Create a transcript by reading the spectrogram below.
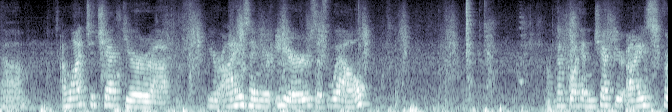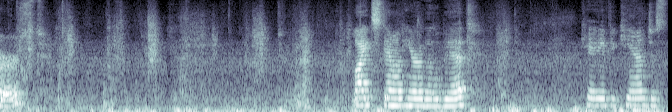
Um, I want to check your, uh, your eyes and your ears as well. I'm gonna go ahead and check your eyes first. Turn the Lights down here a little bit. Okay, if you can, just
